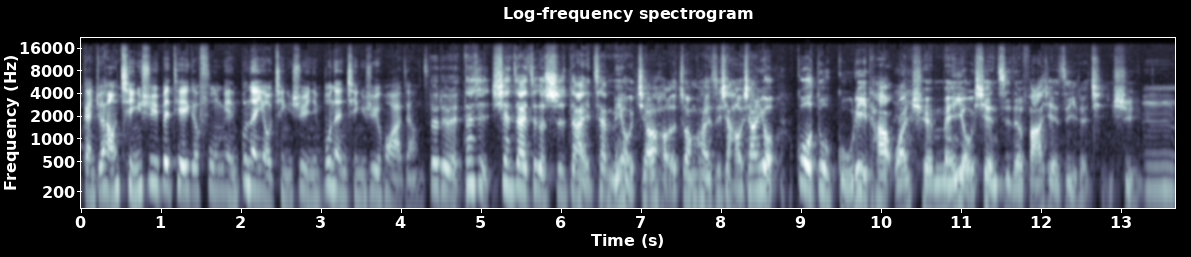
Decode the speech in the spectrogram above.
感觉好像情绪被贴一个负面，你不能有情绪，你不能情绪化这样子。对对对，但是现在这个时代，在没有教好的状况之下，好像又 过度鼓励他完全没有限制的发泄自己的情绪。嗯，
